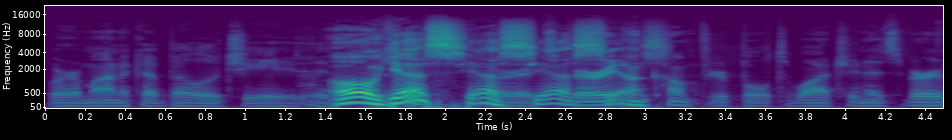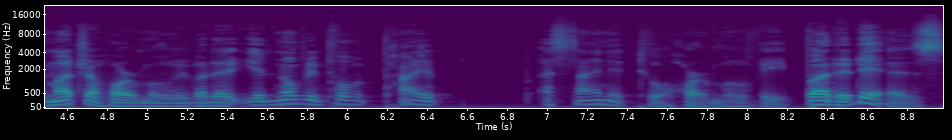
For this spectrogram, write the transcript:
where Monica Bellucci. it- oh yes yes it's yes, very yes. uncomfortable to watch, and it's very much a horror movie. But it, you, nobody probably assign it to a horror movie, but it is.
